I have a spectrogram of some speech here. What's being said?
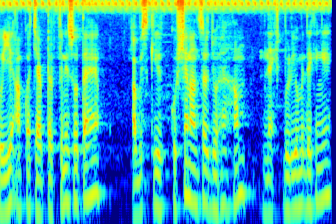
तो ये आपका चैप्टर फिनिश होता है। अब इसकी क्वेश्चन आंसर जो है, हम नेक्स्ट वीडियो में देखेंगे।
